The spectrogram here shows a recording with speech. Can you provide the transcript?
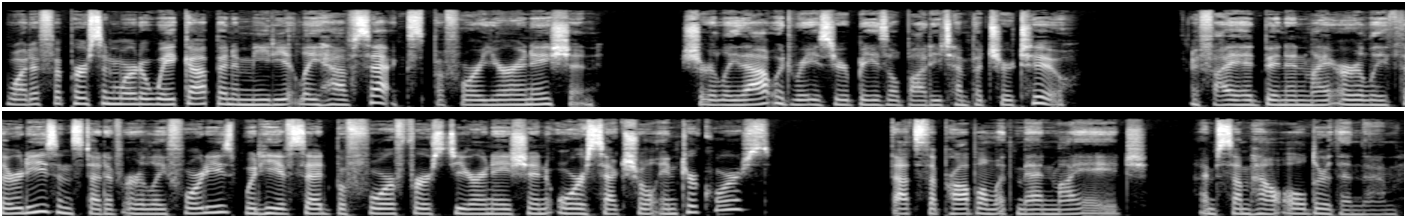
What if a person were to wake up and immediately have sex before urination? Surely that would raise your basal body temperature too. If I had been in my early 30s instead of early 40s, would he have said before first urination or sexual intercourse? That's the problem with men my age. I'm somehow older than them.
